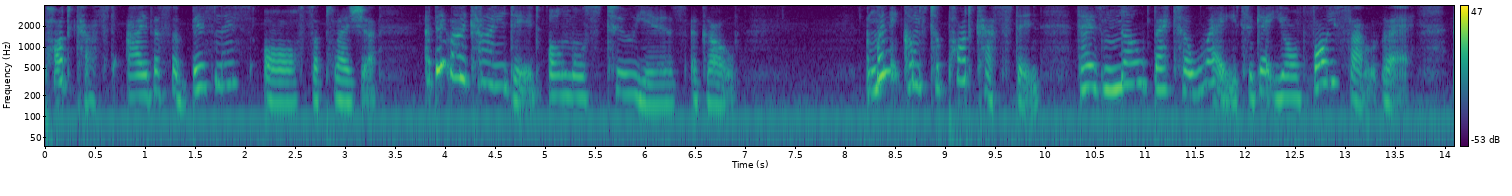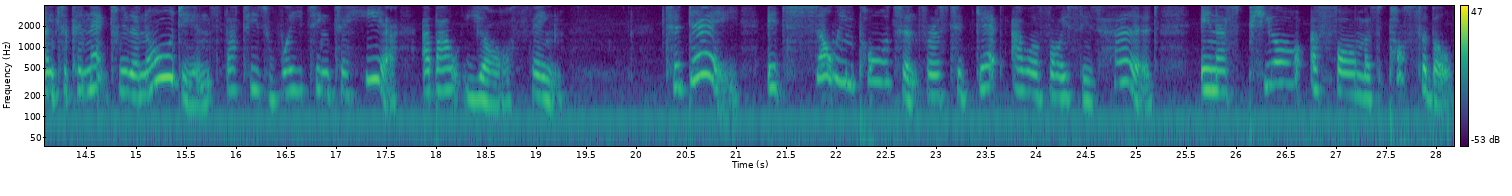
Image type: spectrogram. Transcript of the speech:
podcast either for business or for pleasure, a bit like I did almost two years ago. And when it comes to podcasting, there's no better way to get your voice out there and to connect with an audience that is waiting to hear about your thing. Today, it's so important for us to get our voices heard in as pure a form as possible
